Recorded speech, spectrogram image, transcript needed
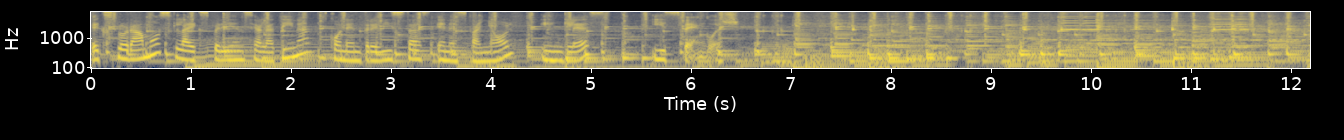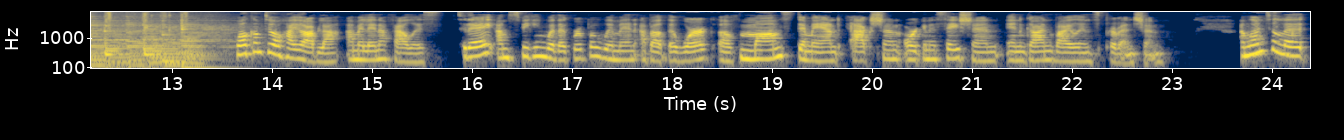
Exploramos la experiencia latina con entrevistas en español, inglés y spanglish. Welcome to Ohio Habla. I'm Elena Fowlis. Today, I'm speaking with a group of women about the work of Moms Demand Action Organization in gun violence prevention. I'm going to let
